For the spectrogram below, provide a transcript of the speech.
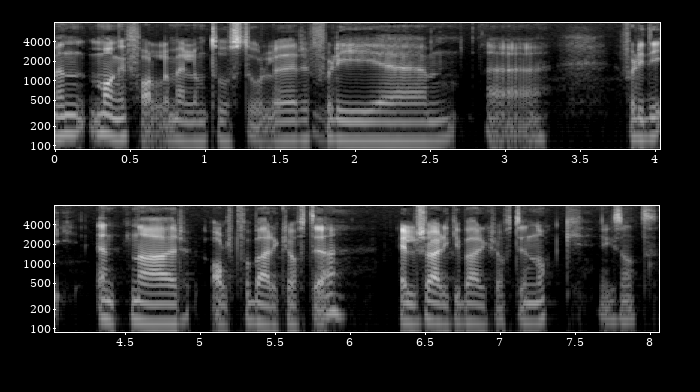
Men mange faller mellom to stoler fordi, eh, eh, fordi de enten er altfor bærekraftige, eller så er de ikke bærekraftige nok. Ikke sant?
